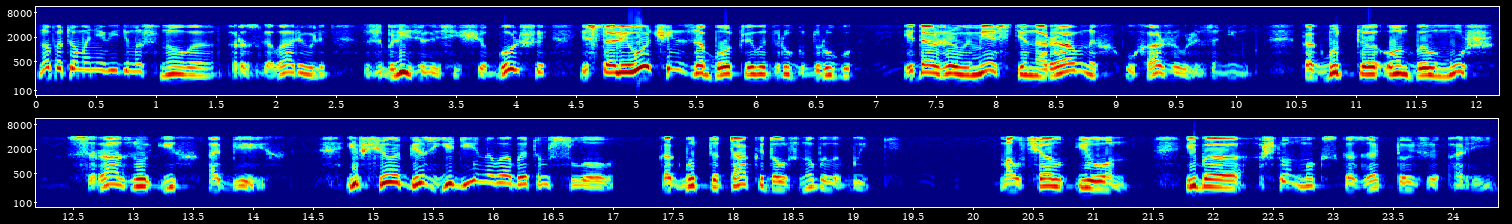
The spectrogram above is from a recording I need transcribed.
но потом они, видимо, снова разговаривали, сблизились еще больше и стали очень заботливы друг к другу, и даже вместе на равных ухаживали за ним, как будто он был муж сразу их обеих. И все без единого об этом слова, как будто так и должно было быть. Молчал и он, ибо что он мог сказать той же Арине?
